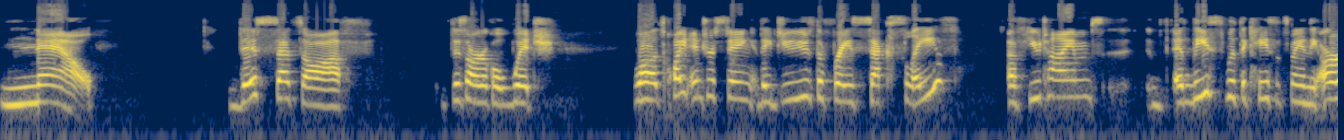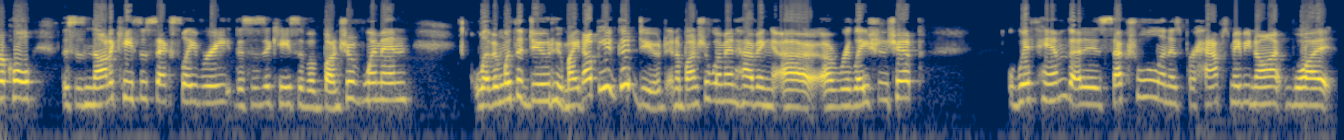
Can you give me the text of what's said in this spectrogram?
Now, this sets off this article, which, while it's quite interesting, they do use the phrase sex slave a few times, at least with the case that's made in the article. This is not a case of sex slavery. This is a case of a bunch of women living with a dude who might not be a good dude, and a bunch of women having a, a relationship with him that is sexual and is perhaps maybe not what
